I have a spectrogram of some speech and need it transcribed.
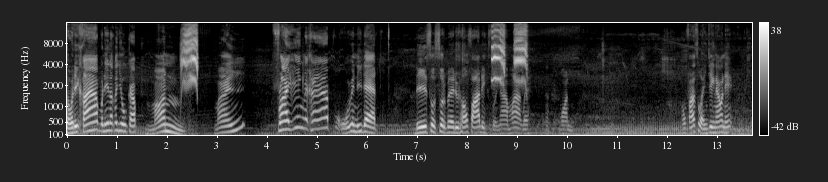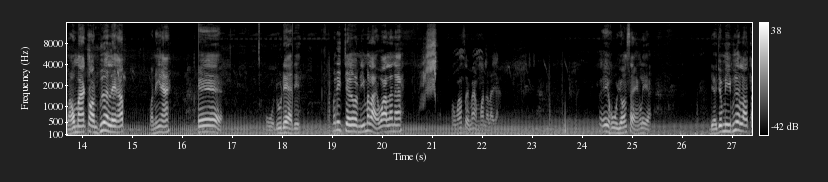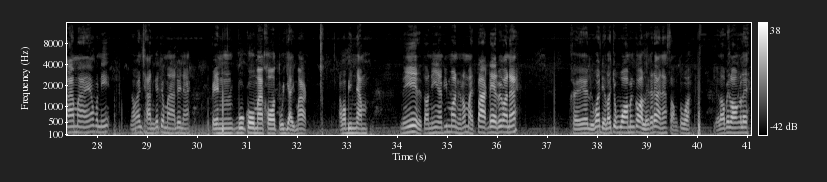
สวัสดีครับ วันนี้เราก็อยู่กับมอนไหม flying นะครับโอ้โหวันนี้แดด ดีสุดๆไปเลยดูท้องฟ้าดิสวยงามมากเลยมอนท้องฟ้าสวยจริงๆนะวันนี้ เรามาก่อนเพื่อนเลยครับ วันนี้นะเอโอ้โหดูแดดดิไม่ได้เจอแบบนี้มาหลายวันแล้วนะท้องฟ้าสวยมากมอนอะไรอะเอ้โหย้อนแสงเลยอะเดี๋ยวจะมีเพื่อนเราตามมาครับวันนี้ น้องอัญชันก็จะมาด้วยนะ เป็นบูโกมาคอตัวใหญ่มาก เอามาบินนำนี่เดี๋ยวตอนนี้นะพี่ม่อนกับน้องใหม่ตากแดดไว้ก่อนนะโอเคหรือว่าเดี๋ยวเราจะวอร์มมันก่อนเลยก็ได้นะสองตัว เดี๋ยวเราไปลองกันเลย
